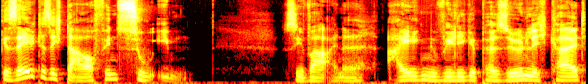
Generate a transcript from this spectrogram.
gesellte sich daraufhin zu ihm. Sie war eine eigenwillige Persönlichkeit,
